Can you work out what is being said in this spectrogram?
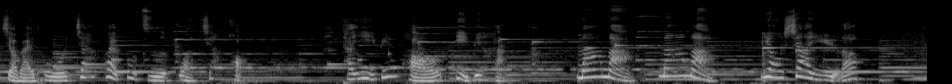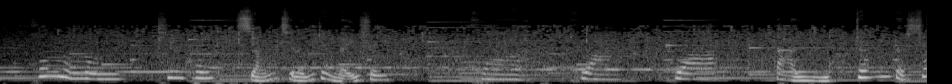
小白兔加快步子往家跑，它一边跑一边喊：“妈妈，妈妈，要下雨了！”轰隆隆，天空响起了一阵雷声，哗哗哗，大雨真的下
